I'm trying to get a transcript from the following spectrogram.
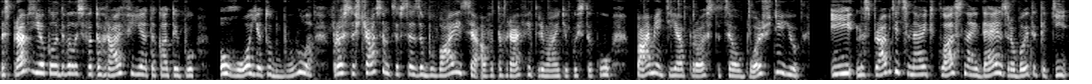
насправді, я коли дивилась фотографії, така, типу. Ого, я тут була. Просто з часом це все забувається, а фотографії тримають якусь таку пам'ять. Я просто це обожнюю. І насправді це навіть класна ідея зробити такий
